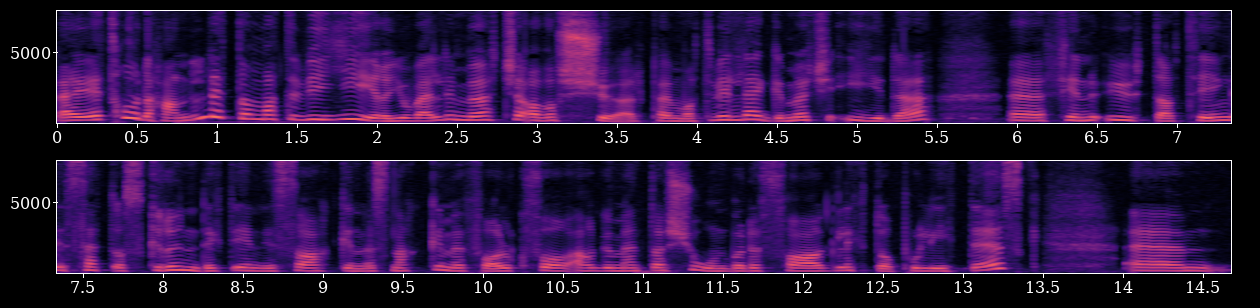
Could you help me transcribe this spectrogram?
Nei, jeg tror det handler litt om at vi gir jo veldig mye av oss sjøl, på en måte. Vi legger mye i det. finner ut av ting, setter oss grundig inn i sakene, snakker med folk, får argumentasjon både faglig og politisk. Um,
